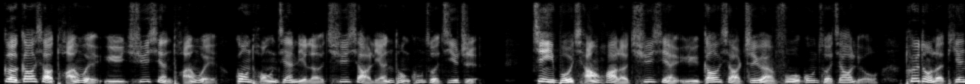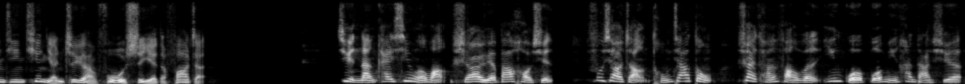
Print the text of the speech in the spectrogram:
各高校团委与区县团委共同建立了区校联动工作机制，进一步强化了区县与高校志愿服务工作交流，推动了天津青年志愿服务事业的发展。据南开新闻网十二月八号讯，副校长童家栋率团访问英国伯明翰大学。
